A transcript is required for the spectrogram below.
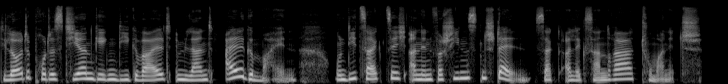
Die Leute protestieren gegen die Gewalt im Land allgemein. Und die zeigt sich an den verschiedensten Stellen, sagt Alexandra Tomanic.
